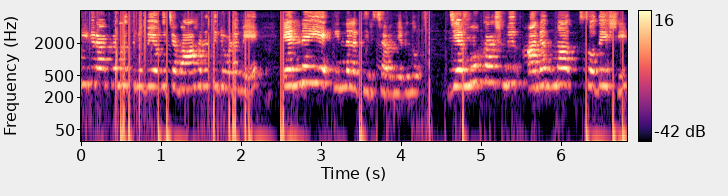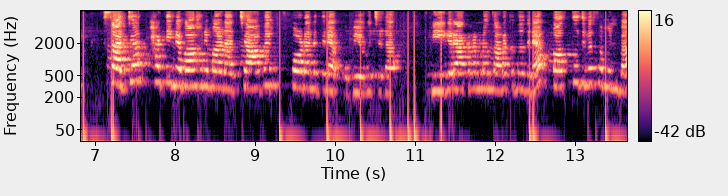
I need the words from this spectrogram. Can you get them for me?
ഭീകരാക്രമണത്തിന് ഉപയോഗിച്ച വാഹനത്തിന്റെ ഉടമയെ എൻ ഐ എ ഇന്നലെ തിരിച്ചറിഞ്ഞിരുന്നു. ജമ്മു കാശ്മീർ അനന്ത്നാഗ് സ്വദേശി സജ്ജാദ് ഭട്ടിന്റെ വാഹനമാണ് ചാവൽ സ്ഫോടനത്തിന് ഉപയോഗിച്ചത്. ഭീകരാക്രമണം നടക്കുന്നതിന് പത്തു ദിവസം മുൻപ്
